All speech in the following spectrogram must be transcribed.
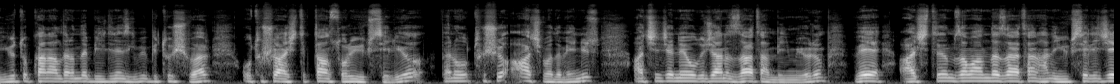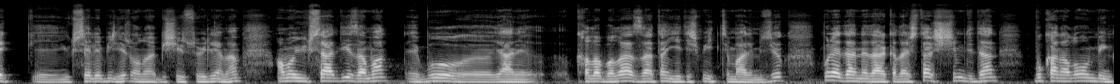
YouTube kanallarında bildiğiniz gibi bir tuş var. O tuşu açtıktan sonra yükseliyor. Ben o tuşu açmadım henüz. Açınca ne olacağını zaten bilmiyorum. Ve açtığım zaman da zaten hani yükselecek, e, yükselebilir. Ona bir şey söyleyemem. Ama yükseldiği zaman e, bu e, yani kalabalığa zaten yetişme ihtimalimiz yok. Bu nedenle de arkadaşlar şimdiden bu kanal 10 bin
